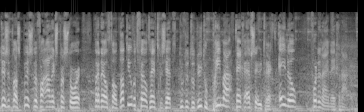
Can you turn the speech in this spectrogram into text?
Dus het was puzzelen voor Alex Pastoor. Maar het elftal dat hij op het veld heeft gezet doet het tot nu toe prima tegen FC Utrecht. 1-0 voor de Nijmegenaren.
